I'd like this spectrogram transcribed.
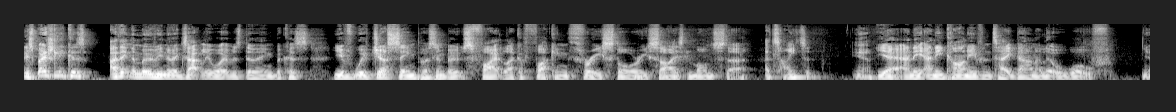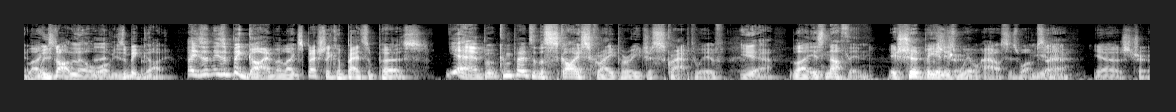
especially because I think the movie knew exactly what it was doing because you've we've just seen Puss in Boots fight like a fucking three story sized monster. A titan. Yeah. Yeah, and he and he can't even take down a little wolf. yeah. Like well, he's not a little wolf. He's a big uh, guy, he's a, he's a big guy, but like especially compared to Puss. yeah, but compared to the skyscraper he just scrapped with, Yeah. like it's nothing. It should be in his true. wheelhouse, is what I'm saying. Yeah. That's true.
